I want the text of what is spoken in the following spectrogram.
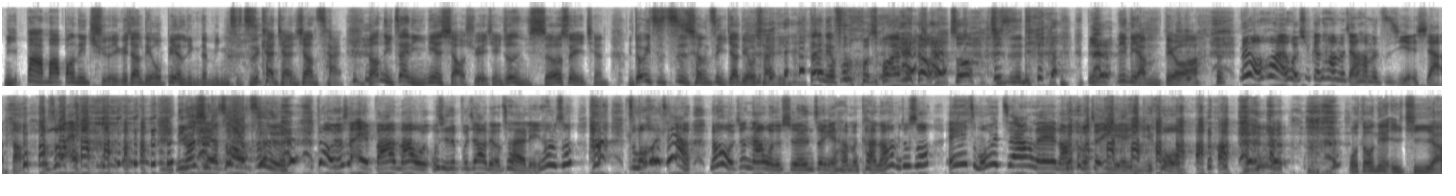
你爸妈帮你取了一个叫刘变玲的名字，只是看起来很像彩。然后你在你念小学以前，就是你十二岁以前，你都一直自称自己叫刘彩玲，但你的父母从来没有说，其实你 你你两不丢啊？没有，后来回去跟他们讲，他们自己也吓到。我说：“哎、欸，你们写错字。”对，我就说：“哎、欸，爸妈，我我其实不叫刘彩玲。”他们说：“哈，怎么会这样？”然后我就拿我的学生证给他们看，然后他们就说：“哎、欸，怎么会这样嘞？” 然后他们就一脸疑惑。我都念 IKEA。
